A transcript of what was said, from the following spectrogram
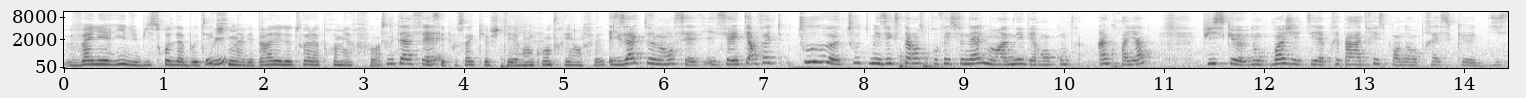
Valérie du Bistrot de la Beauté qui m'avait parlé de toi la première fois. Tout à fait. Et c'est pour ça que je t'ai rencontrée, en fait. Exactement. Ça a été, en fait, toutes mes expériences professionnelles m'ont amené des rencontres incroyables puisque donc moi j'étais préparatrice pendant presque 10,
